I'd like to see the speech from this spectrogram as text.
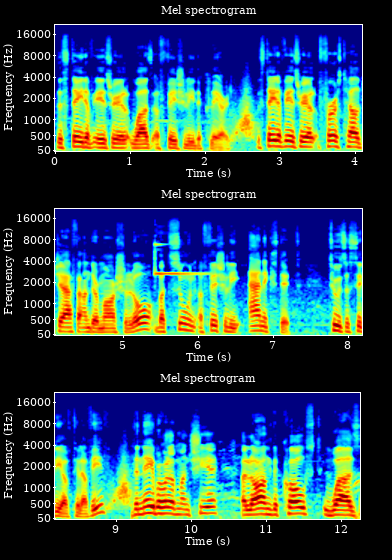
the State of Israel was officially declared. The State of Israel first held Jaffa under martial law, but soon officially annexed it to the city of Tel Aviv. The neighborhood of Manshia along the coast was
